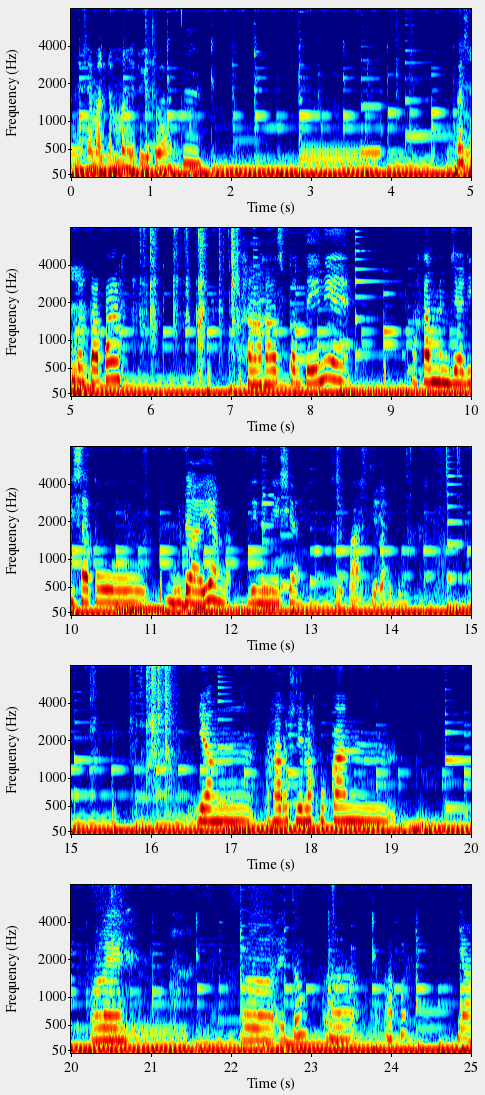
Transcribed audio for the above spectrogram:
Indonesia mah demen gitu gitu kan. Hmm. terus menurut papa hal-hal seperti ini akan menjadi satu budaya nggak di Indonesia? Ya pasti lah itu. Yang harus dilakukan oleh eh, itu eh, apa? Ya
